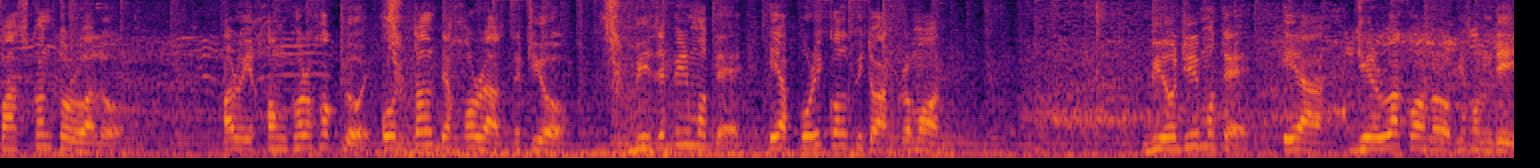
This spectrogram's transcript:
পাঁচখন তৰোৱালো। আৰু এই সংঘৰ্ষক লৈ উত্তাল দেশৰ ৰাজনীতিও। বিজেপিৰ মতে এয়া পৰিকল্পিত আক্ৰমণ। বিৰোধীৰ মতে এয়া গেৰুৱাকৰণৰ অভিসন্ধি।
